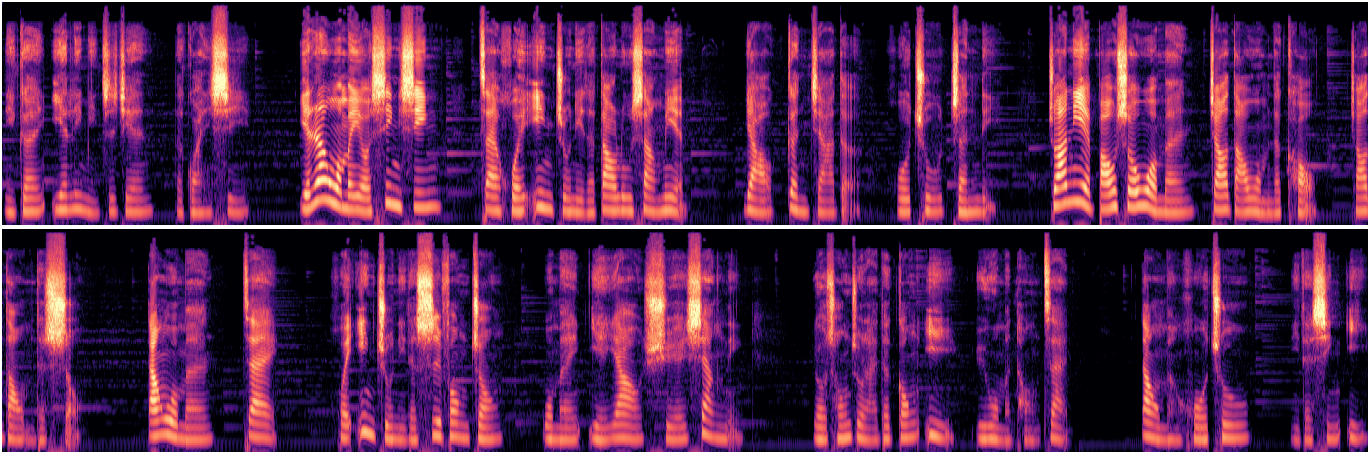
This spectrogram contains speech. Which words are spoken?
你跟耶利米之间的关系，也让我们有信心，在回应主你的道路上面，要更加的活出真理。主要你也保守我们，教导我们的口，教导我们的手。当我们在回应主你的侍奉中，我们也要学像你，有从主来的公义与我们同在，让我们活出你的心意。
